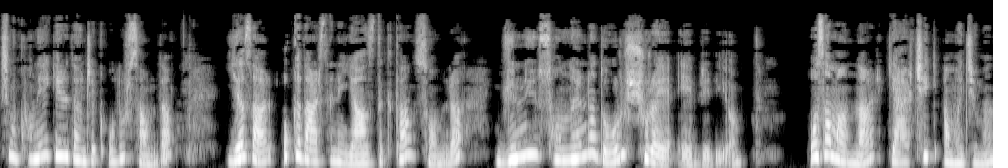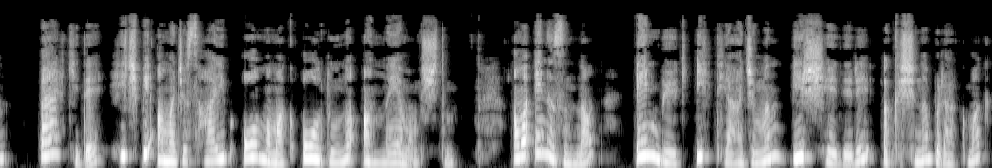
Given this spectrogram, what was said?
Şimdi konuya geri dönecek olursam da yazar o kadar sene yazdıktan sonra günlüğün sonlarına doğru şuraya evriliyor. O zamanlar gerçek amacımın belki de hiçbir amaca sahip olmamak olduğunu anlayamamıştım. Ama en azından en büyük ihtiyacımın bir şeyleri akışına bırakmak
